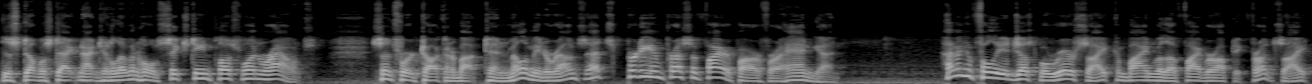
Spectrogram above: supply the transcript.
This double-stack 1911 holds 16 plus 1 rounds. Since we're talking about 10 millimeter rounds, that's pretty impressive firepower for a handgun. Having a fully adjustable rear sight combined with a fiber optic front sight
